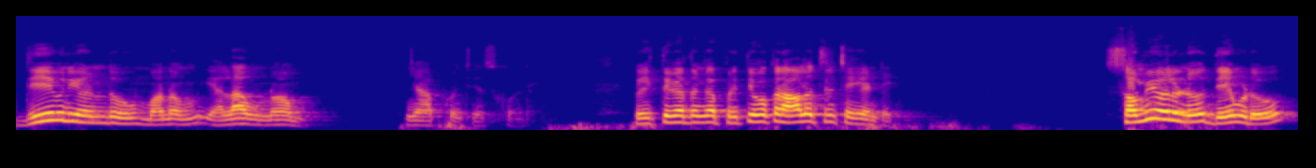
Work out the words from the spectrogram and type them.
దేవుని యందు మనం ఎలా ఉన్నాం? జ్ఞాపకం చేసుకోండి. వ్యక్తిగతంగా ప్రతి ఒక్కరు ఆలోచన చేయండి. సమయోలను దేవుడు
